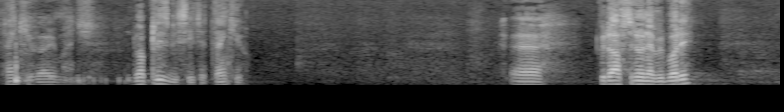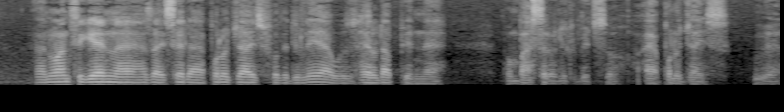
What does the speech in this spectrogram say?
Thank you very much. Well, please be seated. Thank you. Uh, good afternoon, everybody. And once again, uh, as I said, I apologize for the delay. I was held up in uh, Mombasa a little bit, so I apologize. We were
